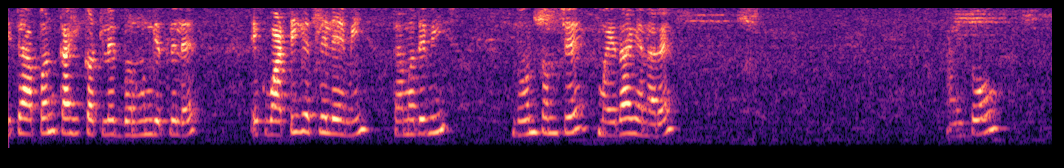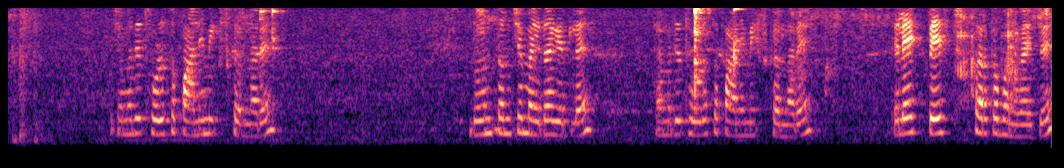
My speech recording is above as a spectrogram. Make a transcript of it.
इथे आपण काही कटलेट बनवून घेतलेले आहेत. एक वाटी घेतलेली आहे मी. त्यामध्ये मी दोन चमचे मैदा घेणार आहे. आणि तो त्याच्यामध्ये थोडंसं पाणी मिक्स करणार आहे. दोन चमचे मैदा घेतला आहे त्यामध्ये थोडंसं पाणी मिक्स करणार आहे. त्याला एक पेस्टसारखं बनवायचं आहे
